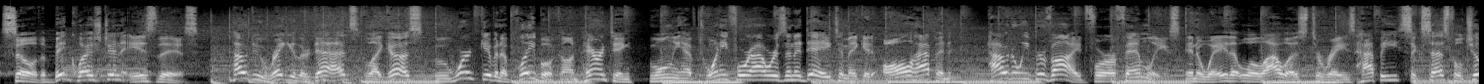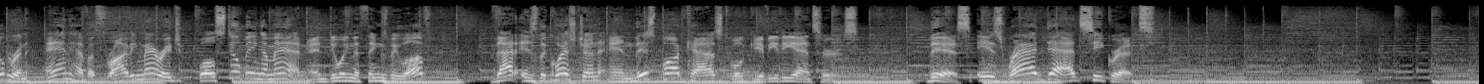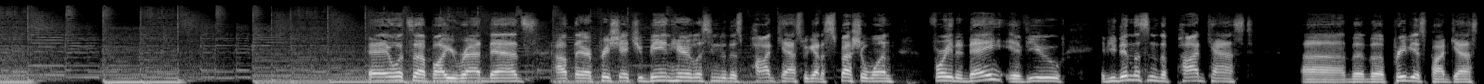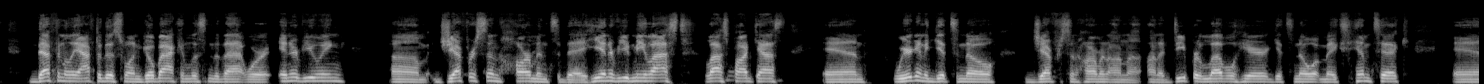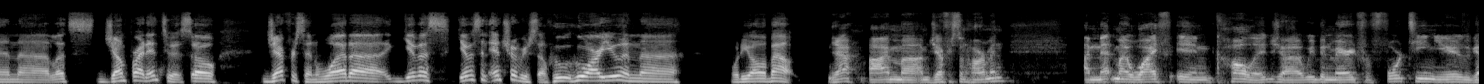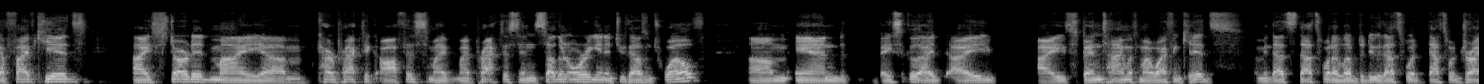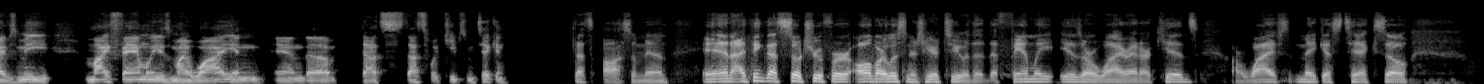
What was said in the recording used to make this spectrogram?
So, the big question is this How do regular dads, like us, who weren't given a playbook on parenting, who only have 24 hours in a day to make it all happen, how do we provide for our families in a way that will allow us to raise happy, successful children and have a thriving marriage while still being a man and doing the things we love? That is the question, and this podcast will give you the answers. This is Rad Dad Secrets. Hey, what's up, all you rad dads out there? Appreciate you being here, listening to this podcast. We got a special one for you today. If you if you didn't listen to the podcast, uh, the the previous podcast, definitely after this one, go back and listen to that. We're interviewing um, Jefferson Harmon today. He interviewed me last last podcast, and we're going to get to know Jefferson Harmon on a on a deeper level here. Get to know what makes him tick, and uh, let's jump right into it. So. Jefferson, what uh give us give us an intro of yourself. Who who are you and uh what are you all about? Yeah, I'm uh, I'm Jefferson Harmon. I met my wife in college. Uh, we've been married for 14 years. We've got five kids. I started my um, chiropractic office, my my practice in Southern Oregon in 2012, um, and basically I I I spend time with my wife and kids. I mean, that's that's what I love to do. That's what that's what drives me. My family is my why, and and uh, that's that's what keeps me ticking. That's awesome, man. And I think that's so true for all of our listeners here too. That the family is our why, right? Our kids, our wives make us tick. So,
